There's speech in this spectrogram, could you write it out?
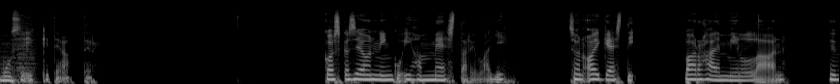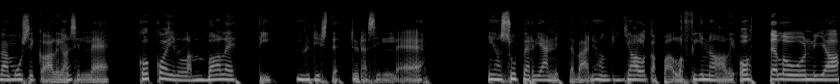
musiikkiteatteria? Koska se on niinku ihan mestarilaji. Se on oikeasti parhaimmillaan hyvä musikaali on silleen koko illan baletti yhdistettynä silleen ihan superjännittävään johonkin jalkapallofinaaliotteluun ja,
